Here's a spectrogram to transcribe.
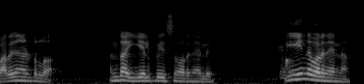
പറഞ്ഞു കേട്ടുള്ള എന്താ ഇ എൽ പി എസ് എന്ന് പറഞ്ഞാൽ? ഇ എന്ന് പറഞ്ഞെന്നാ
